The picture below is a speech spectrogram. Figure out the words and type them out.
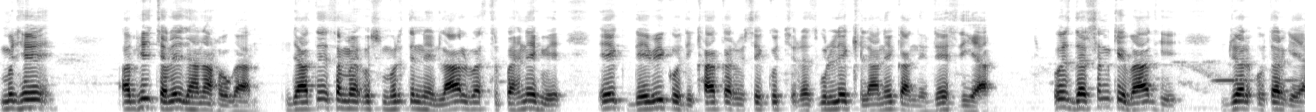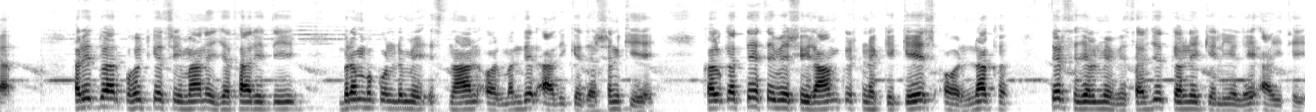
मुझे अभी चले जाना होगा। जाते समय उस मूर्ति ने लाल वस्त्र पहने हुए एक देवी को दिखाकर उसे कुछ रसगुल्ले खिलाने का निर्देश दिया। उस दर्शन के बाद ही ज्वर उतर गया। हरिद्वार पहुंचकर श्री माँ ने यथारीति ब्रह्मकुंड में स्नान और मंदिर आदि के दर्शन किए। कलकत्ते से वे श्री रामकृष्ण के केश और नख तीर्थ जल में विसर्जित करने के लिए ले आई थी।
